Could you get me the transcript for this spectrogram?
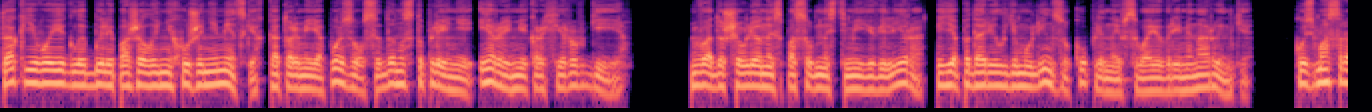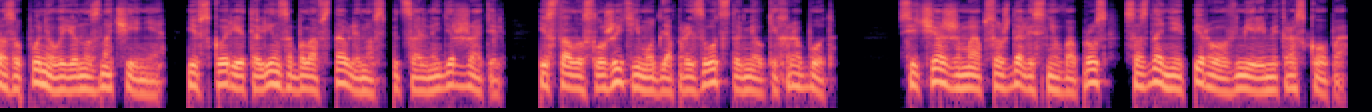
Так его иглы были, пожалуй, не хуже немецких, которыми я пользовался до наступления эры микрохирургии. Воодушевленный способностями ювелира, я подарил ему линзу, купленную в свое время на рынке. Кузьма сразу понял ее назначение, и вскоре эта линза была вставлена в специальный держатель и стала служить ему для производства мелких работ. Сейчас же мы обсуждали с ним вопрос создания первого в мире микроскопа.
